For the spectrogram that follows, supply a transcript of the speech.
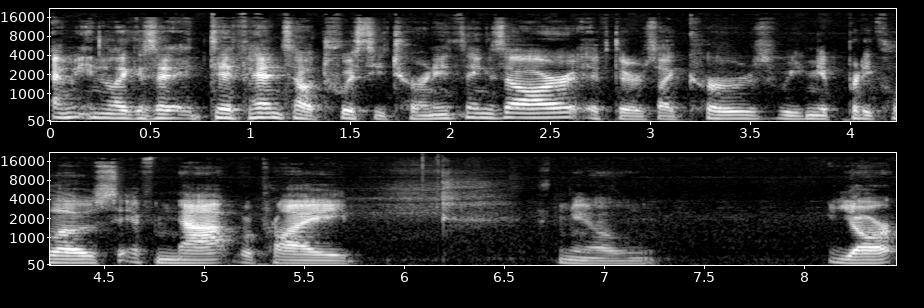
I mean, like I said, it depends how twisty turny things are. If there's like curves, we can get pretty close. If not, we're probably, you know, yard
